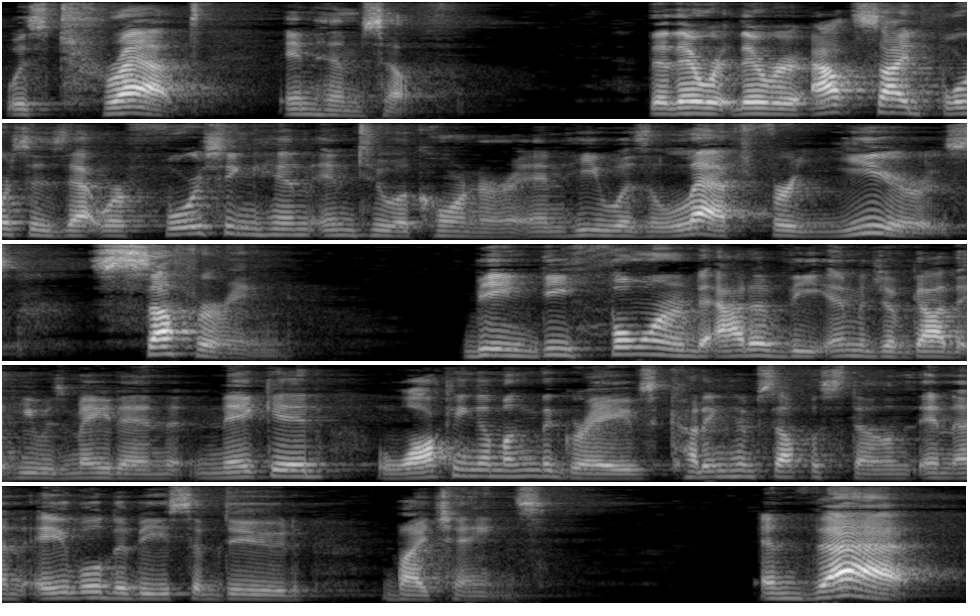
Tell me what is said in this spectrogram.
was trapped in himself. That there were, there were outside forces that were forcing him into a corner, and he was left for years suffering, being deformed out of the image of God that he was made in, naked, walking among the graves, cutting himself with stones, and unable to be subdued by chains. And that,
